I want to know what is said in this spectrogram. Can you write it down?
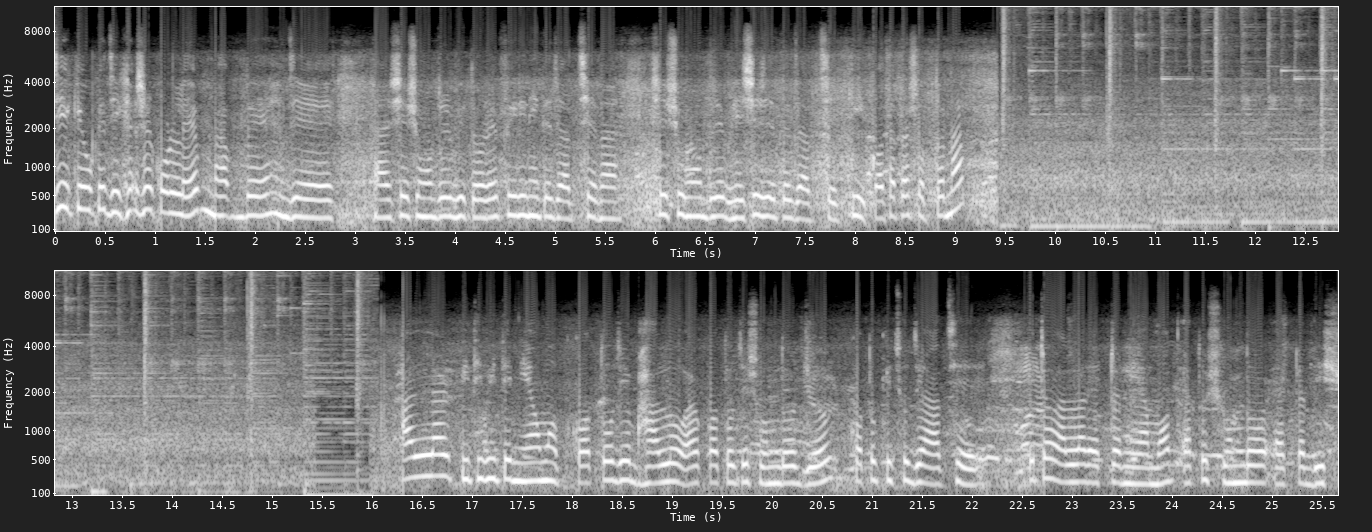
যে কেউকে জিজ্ঞাসা করলে ভাববে যে সে সমুদ্রের ভিতরে ফিরিয়ে নিতে যাচ্ছে না, সে সমুদ্রে ভেসে যেতে যাচ্ছে। কি, কথাটা সত্য না? আল্লাহর পৃথিবীতে নিয়ামত, কত যে ভালো আর কত যে সৌন্দর্য, কত কিছু যে আছে, এটাও আল্লাহর একটা নিয়ামত। এত সুন্দর একটা দৃশ্য,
